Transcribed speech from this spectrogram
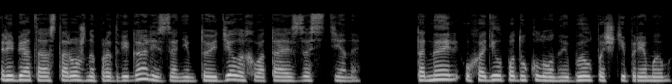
Ребята осторожно продвигались за ним, то и дело хватаясь за стены. Тоннель уходил под уклон и был почти прямым.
